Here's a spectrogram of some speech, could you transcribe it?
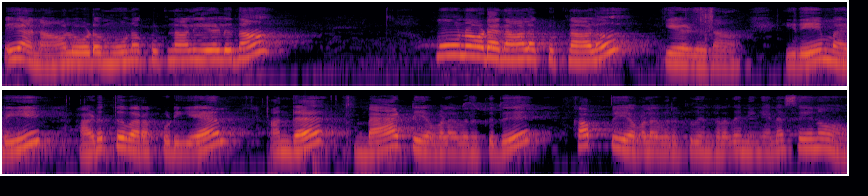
ஐயா நாலோட மூணை கூட்டினாலும் ஏழு தான். மூணோட நாளை கூட்டினாலும் ஏழு தான். இதே மாதிரி அடுத்து வரக்கூடிய அந்த பேட் எவ்வளவு இருக்குது? கப் எவ்வளவு இருக்குதுன்றதை நீங்கள் என்ன செய்யணும்?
